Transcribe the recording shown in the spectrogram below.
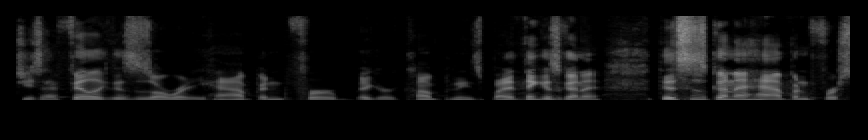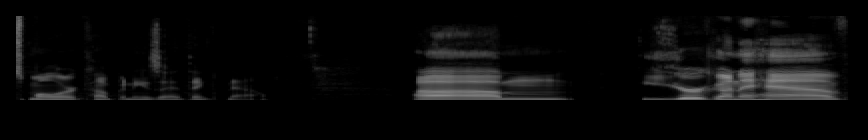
geez, I feel like this has already happened for bigger companies, but I think it's gonna this is gonna happen for smaller companies, I think now. Um you're gonna have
